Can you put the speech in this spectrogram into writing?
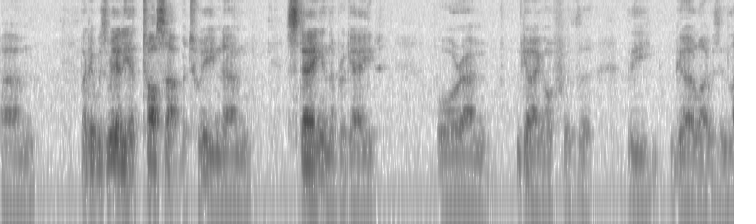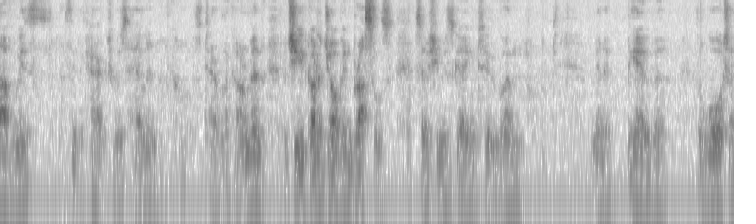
um, but it was really a toss up between um, staying in the brigade or um, going off with the the girl I was in love with. I think the character was Helen. It's terrible. I can't remember. But she'd got a job in Brussels, so she was going to, um, you know, be over the water.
